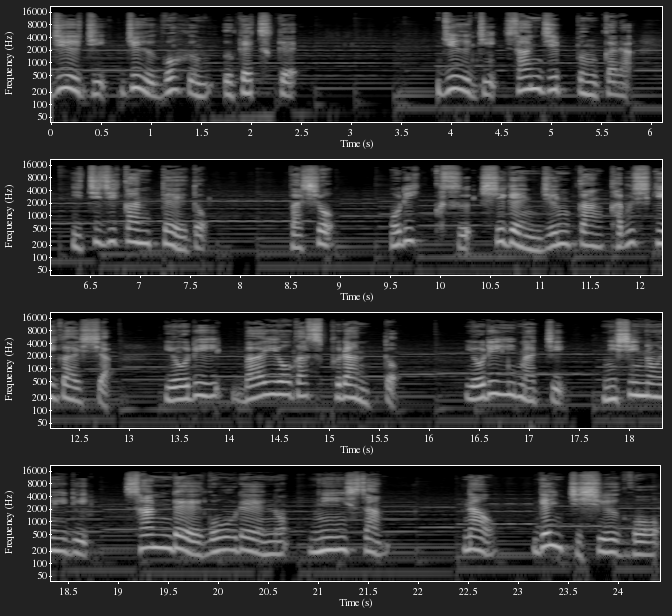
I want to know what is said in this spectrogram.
10時15分受付。10時30分から1時間程度。場所オリックス資源循環株式会社よりバイオガスプラント。より町西の入り3050-23なお現地集合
